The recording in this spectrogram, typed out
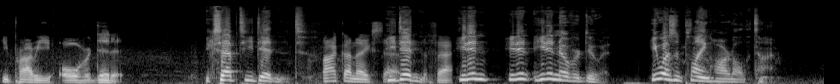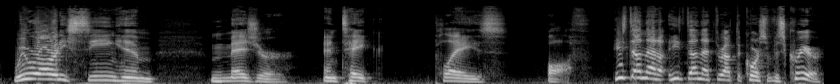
he probably overdid it. except he didn't. I'm not gonna accept He didn't. the fact He didn't. He didn't. He didn't overdo it. He wasn't playing hard all the time. We were already seeing him measure and take plays off. He's done that. He's done that throughout the course of his career.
